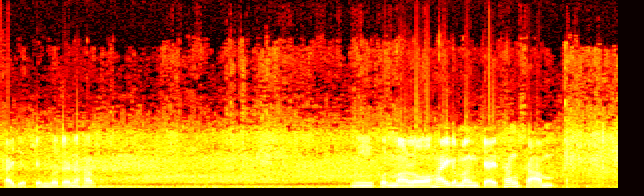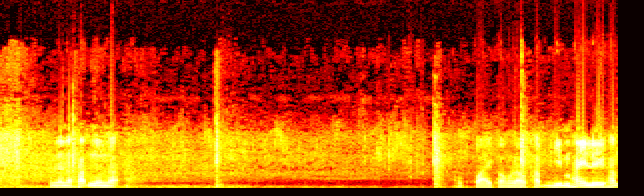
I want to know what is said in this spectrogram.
ใกล้จะเต็มรถแล้วนะครับ มีคนมารอให้กำลังใจทั้งสามเลยนะครับนู่นน่ะ ควายของเราครับยิ้มให้เลยครับ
